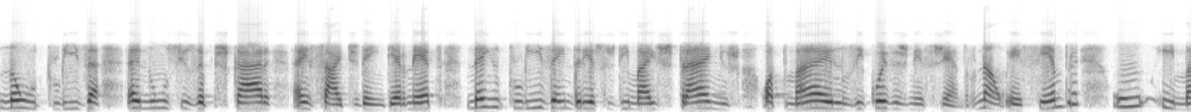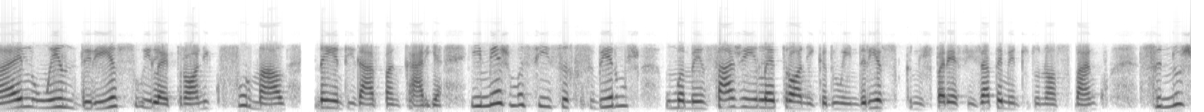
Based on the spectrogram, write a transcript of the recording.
não utiliza anúncios a pescar em sites da internet, nem utiliza endereços de e-mail estranhos, hotmails e coisas nesse género. Não, é sempre um e-mail, um endereço eletrónico formal da entidade bancária. E mesmo assim, se recebermos uma mensagem eletrónica do endereço que nos parece exatamente o do nosso banco, se nos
